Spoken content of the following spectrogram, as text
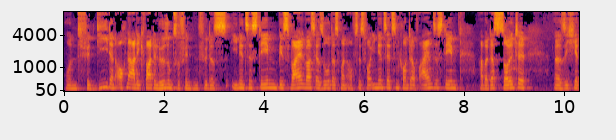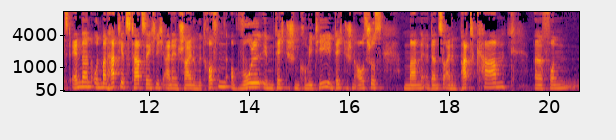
Und für die dann auch eine adäquate Lösung zu finden für das Init-System. Bisweilen war es ja so, dass man auf sysv Init setzen konnte auf allen Systemen, aber das sollte äh, sich jetzt ändern und man hat jetzt tatsächlich eine Entscheidung getroffen, obwohl im technischen Komitee, im technischen Ausschuss man dann zu einem Pad kam, äh, von,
